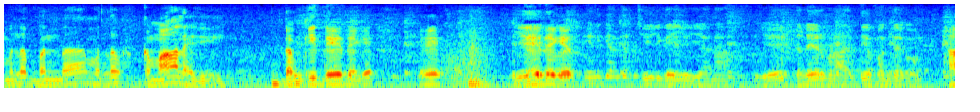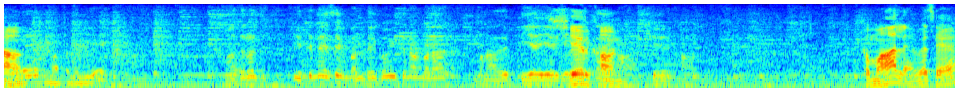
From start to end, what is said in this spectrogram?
मतलब बंदा मतलब कमाल है जी। धमकी दे दे के ए, दे दे के। इनके अंदर चीज़ गई हुई है ना। ये दलेर बना देती है बंदे को। हाँ। मतलब ये? मतलब इतने से बंदे को इतना बड़ा बना देती है ये शेर खान। हाँ, शेर खान। कमाल है वैसे है।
